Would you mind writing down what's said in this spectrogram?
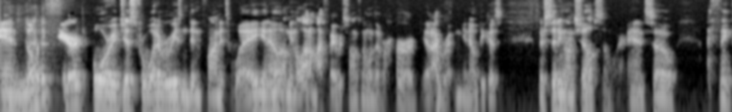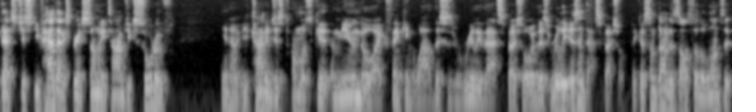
and nobody yes. cared, or it just for whatever reason didn't find its way. You know, I mean, a lot of my favorite songs no one's ever heard that I've written. You know, because they're sitting on shelves somewhere, and so I think that's just you've had that experience so many times. You sort of, you know, you kind of just almost get immune to like thinking, "Wow, this is really that special," or "This really isn't that special," because sometimes it's also the ones that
